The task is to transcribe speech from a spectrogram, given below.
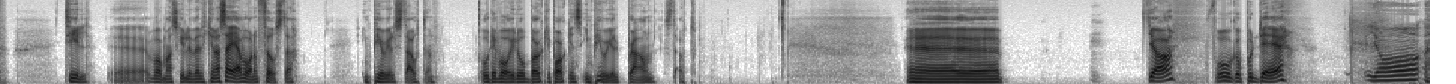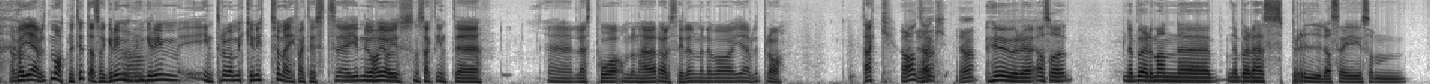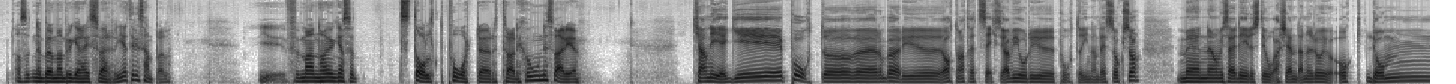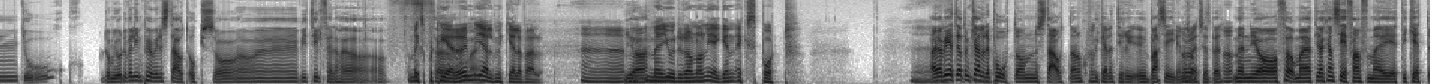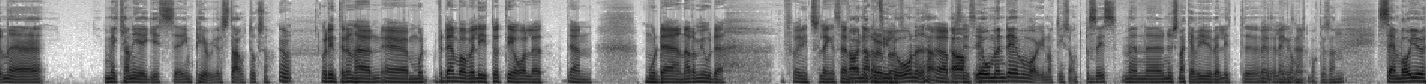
till eh, vad man skulle väl kunna säga var den första Imperial Stouten. Och det var ju då Berkeley Parkins Imperial Brown Stout. Eh, ja, frågor på det? Ja. Det var jävligt matnyttigt alltså. Grym, ja. grym intro. Det var mycket nytt för mig faktiskt. Eh, nu har jag ju som sagt inte eh, läst på om den här ölstilen, men det var jävligt bra. Tack! Ja, tack! Ja, ja. Hur, eh, alltså, när började man, eh, när började det här sprida sig som, alltså när började man brygga det här i Sverige till exempel? För man har ju en ganska stolt porter-tradition i Sverige. Carnegie Porter, eh, de började ju 1836. Ja, vi gjorde ju Porter innan dess också. Men om vi säger det är det stora kända nu då. Och de, jo, de gjorde väl Imperial Stout också eh, vid tillfälle har jag De exporterade jävligt mycket i alla fall. Uh, ja. Men gjorde de någon egen export? Ja, jag vet ju att de kallade portern Stout när de skickade okay. den till Brasilien och right. sånt till exempel. Ja. Men jag för mig att jag kan se framför mig etiketter med, med Carnegies Imperial Stout också. Ja. Och det är inte den här, för den var väl lite åt det hållet den moderna de gjorde för inte så länge sedan. Ja, när de fyllde år nu här. Ja, precis, ja, ja. Jo, men det var ju någonting sånt, mm. precis. Mm. Men uh, nu snackar vi ju väldigt, uh, väldigt länge långt sedan. tillbaka. Så. Mm. Sen var ju,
